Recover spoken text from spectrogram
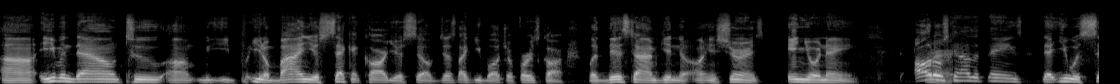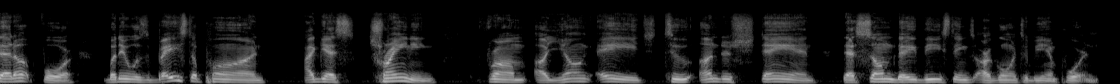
Uh, even down to um, you, you know buying your second car yourself, just like you bought your first car, but this time getting the uh, insurance in your name. All those kinds of things that you were set up for, but it was based upon, I guess, training from a young age to understand that someday these things are going to be important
